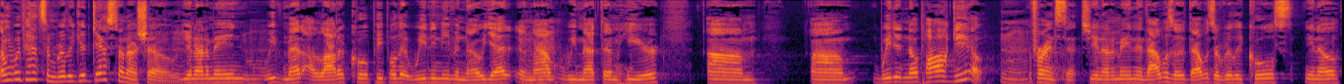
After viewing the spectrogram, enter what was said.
and we've had some really good guests on our show. You know what I mean? We've met a lot of cool people that we didn't even know yet, and now we met them here. Um, um, we didn't know Paul Guyot, for instance. You know what I mean? And that was a that was a really cool, you know,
